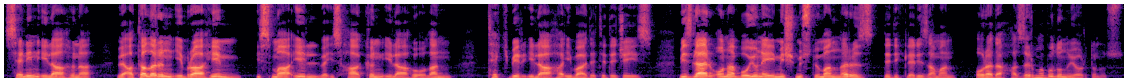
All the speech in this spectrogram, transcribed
senin ilahına ve ataların İbrahim, İsmail ve İshak'ın ilahı olan tek bir ilaha ibadet edeceğiz. Bizler ona boyun eğmiş Müslümanlarız dedikleri zaman orada hazır mı bulunuyordunuz?''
